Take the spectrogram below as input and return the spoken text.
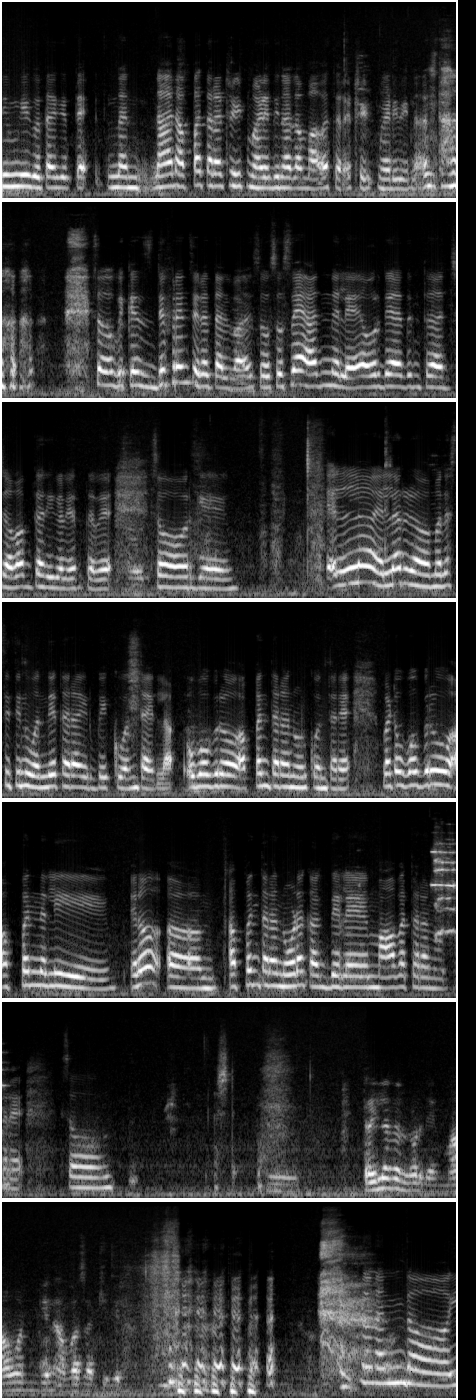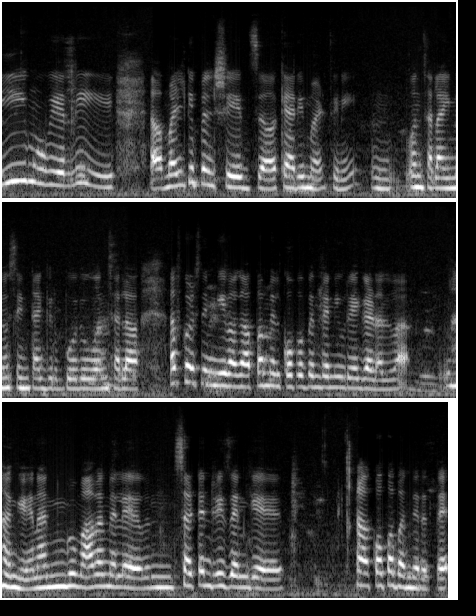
ನಿಮ್ಗೆ ಗೊತ್ತಾಗುತ್ತೆ. ನನ್ ನಾನು ಅಪ್ಪ ತರ ಟ್ರೀಟ್ ಮಾಡಿದ್ದೀನಲ್ಲ ಮಾವ ತರ ಟ್ರೀಟ್ ಮಾಡಿದೀನ ಅಂತ. ಸೊ ಬಿಕಾಸ್ ಡಿಫ್ರೆನ್ಸ್ ಇರುತ್ತಲ್ವಾ? ಸೊ ಸೊಸೆ ಆದ್ಮೇಲೆ ಅವ್ರದೇ ಆದಂತ ಜವಾಬ್ದಾರಿಗಳಿರ್ತವೆ. ಸೊ ಅವ್ರಿಗೆ ಎಲ್ಲ ಎಲ್ಲರ ಮನಸ್ಥಿತಿನೂ ಒಂದೇ ತರ ಇರಬೇಕು ಅಂತ ಇಲ್ಲ. ಒಬ್ಬೊಬ್ರು ಅಪ್ಪನ ತರ ನೋಡ್ಕೊಂತಾರೆ. ಬಟ್ ಒಬ್ಬೊಬ್ರು ಅಪ್ಪನಲ್ಲಿ ಏನೋ ಅಪ್ಪನ ತರ ನೋಡಕ್ ಆಗ್ದೇಲೆ ಮಾವ ತರ ನೋಡ್ತಾರೆ. ಸೊ ಅಷ್ಟೇ. ಟ್ರೈಲರ್ ನೋಡಿದೆ ಮಾವನ್ಗೆ ಆವಾಜ್ ಹಾಕಿದ್ದೀರಾ? ಸೊ ನಂದು ಈ ಮೂವಿಯಲ್ಲಿ ಮಲ್ಟಿಪಲ್ ಶೇಡ್ಸ್ ಕ್ಯಾರಿ ಮಾಡ್ತೀನಿ. ಒಂದ್ಸಲ ಇನ್ನೋಸೆಂಟ್ ಆಗಿರ್ಬೋದು, ಒಂದ್ಸಲ ಅಫ್ಕೋರ್ಸ್ ನಿಮ್ಗೆ ಇವಾಗ ಅಪ್ಪ ಮೇಲೆ ಕೋಪ ಬಂದ್ರೆ ನೀವು ರೇಗಾಡಲ್ವಾ? ಹಾಗೆ, ನನಗೂ ಮಾವ ಮೇಲೆ ಒಂದು ಸರ್ಟನ್ ರೀಸನ್ಗೆ ಆ ಕೋಪ ಬಂದಿರುತ್ತೆ.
